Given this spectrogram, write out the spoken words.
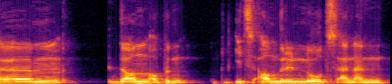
um, dan op een iets andere noot en, en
